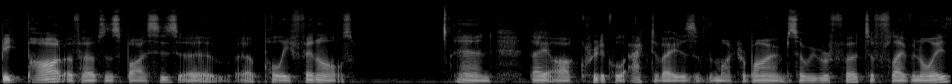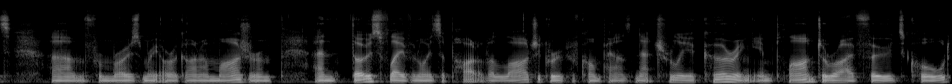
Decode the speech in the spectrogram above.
big part of herbs and spices are, are polyphenols and they are critical activators of the microbiome. So we refer to flavonoids um, from rosemary, oregano, marjoram, and those flavonoids are part of a larger group of compounds naturally occurring in plant derived foods called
